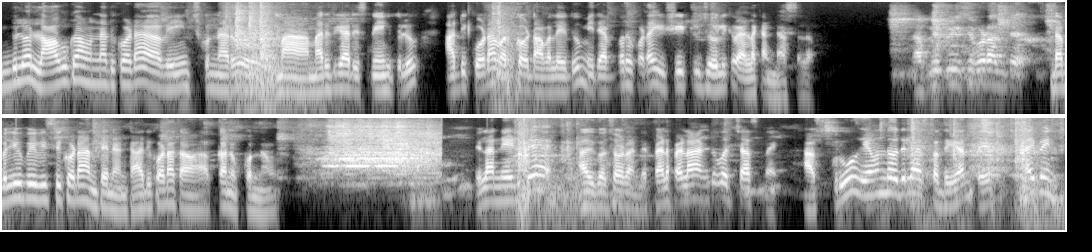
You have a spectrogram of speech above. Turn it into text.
ఇందులో లావుగా ఉన్నది కూడా వేయించుకున్నారు మా మరిది గారి స్నేహితులు. అది కూడా వర్కౌట్ అవ్వలేదు. మీరెవ్వరు కూడా ఈ షీట్లు జోలికి వెళ్ళకండి అసలు. డబ్ల్యూపీసీ కూడా అంతే డబ్ల్యూపీవీసీ కూడా అంతేనంట. అది కూడా కనుక్కున్నాం. ఇలా నెడితే అదిగో చూడండి పెళ అంటూ వచ్చేస్తున్నాయి. ఆ స్క్రూ ఏముంది వదిలేస్తుంది అంతే. అయిపోయింది.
